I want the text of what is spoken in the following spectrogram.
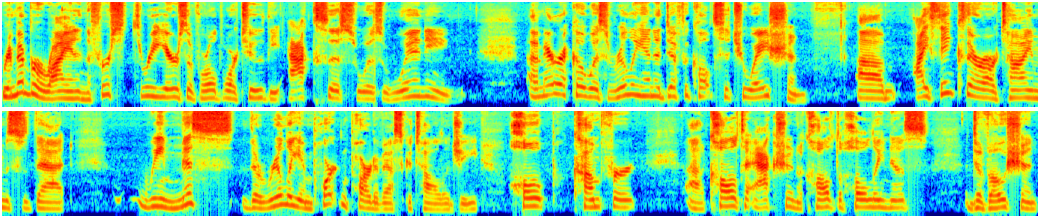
Remember, Ryan, in the first three years of World War II, the Axis was winning America was really in a difficult situation. Um, I think there are times that we miss the really important part of eschatology hope, comfort, uh, call to action, a call to holiness, devotion.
